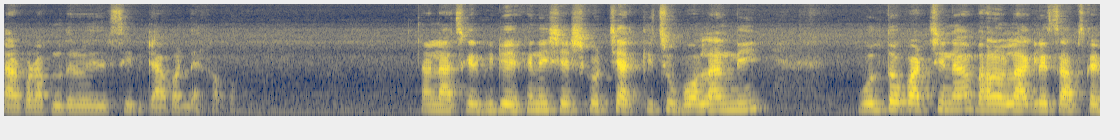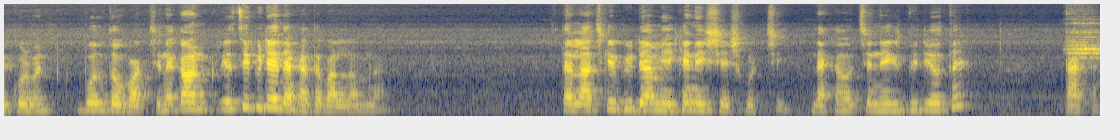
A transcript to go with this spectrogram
তারপর আপনাদের ওই রেসিপিটা আবার দেখাবো। তাহলে আজকের ভিডিও এখানেই শেষ করছি, আর কিছু বলার নেই। বলতেও পারছি না, ভালো লাগলে সাবস্ক্রাইব করবেন, বলতেও পারছি না, কারণ রেসিপিটাই দেখাতে পারলাম না। তাহলে আজকের ভিডিও আমি এখানেই শেষ করছি। দেখা হচ্ছে নেক্সট ভিডিওতে টাটা।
